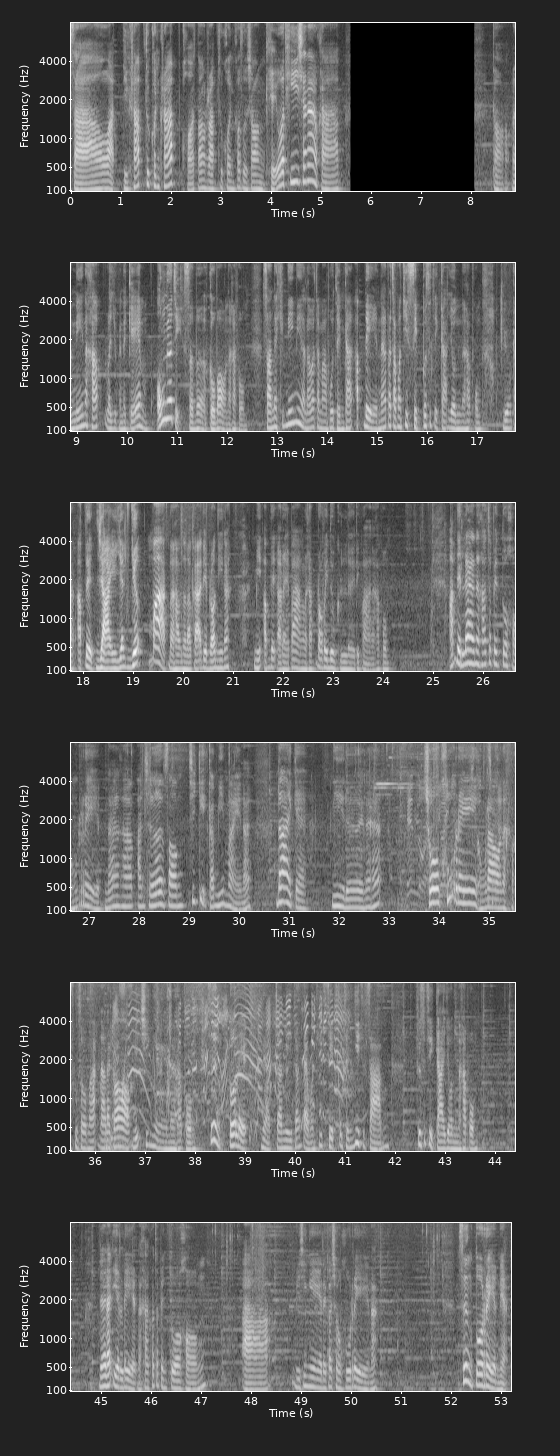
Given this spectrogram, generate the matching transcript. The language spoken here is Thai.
สวัสดีครับทุกคนครับ ขอต้อนรับทุกคนเข้าสู่ช่อง KOT Channel ครับ ก็วันนี้นะครับเราอยู่กันในเกมองเนื้อจิเซิร์ฟเวอร์ global นะครับผมสำหรับในคลิปนี้เนี่ยเราก็จะมาพูดถึงการอัปเดตนะประจำวันที่ 10 พฤศจิกายนนะครับผมเรียกว่าการอัปเดตใหญ่เยอะมากนะครับสำหรับการอัปเดตรอบนี้นะมีอัปเดตอะไรบ้างนะครับ เราไปดูกันเลยดีกว่านะครับผม อัปเดตแรกนะครับจะเป็นตัวของเรดนะครับ อัญเชิญซองชิกิกามิใหม่นะ ได้แก่นี่เลยนะฮะโชคุเรของเรานะครับฟุโซมะนะแล้วก็มิชิเงะนะครับผม ซึ่งตัวเลทเนี่ยจะมีตั้งแต่วันที่ 10จนถึง 23พฤศจิกายนนะครับผมในรายละเอียดเลทนะครับก็จะเป็นตัวของอ่ามิชิเงะแล้วก็โชคุเรนะ ซึ่งตัวเรทเนี่ย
